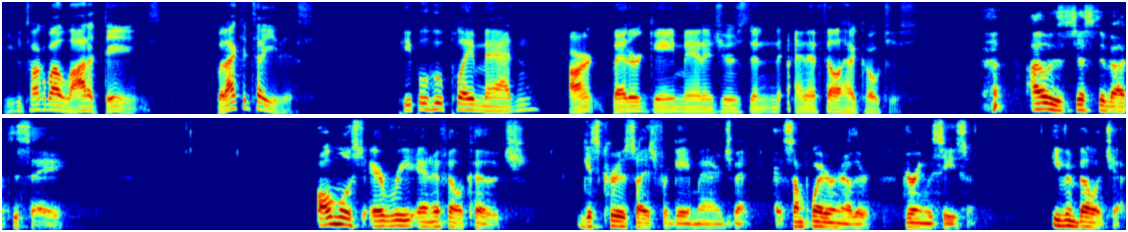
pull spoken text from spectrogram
you can talk about a lot of things, but I can tell you this: people who play Madden aren't better game managers than NFL head coaches. I was just about to say almost every NFL coach gets criticized for game management at some point or another during the season, even Belichick.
